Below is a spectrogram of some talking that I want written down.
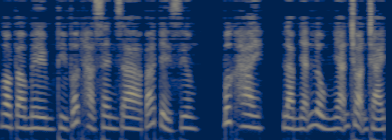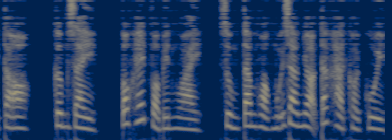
ngọt và mềm thì vớt hạt sen ra bát để riêng. Bước 2, làm nhãn lồng nhãn chọn trái to, cơm dày, bóc hết vỏ bên ngoài, dùng tăm hoặc mũi dao nhọn tắc hạt khỏi cùi,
